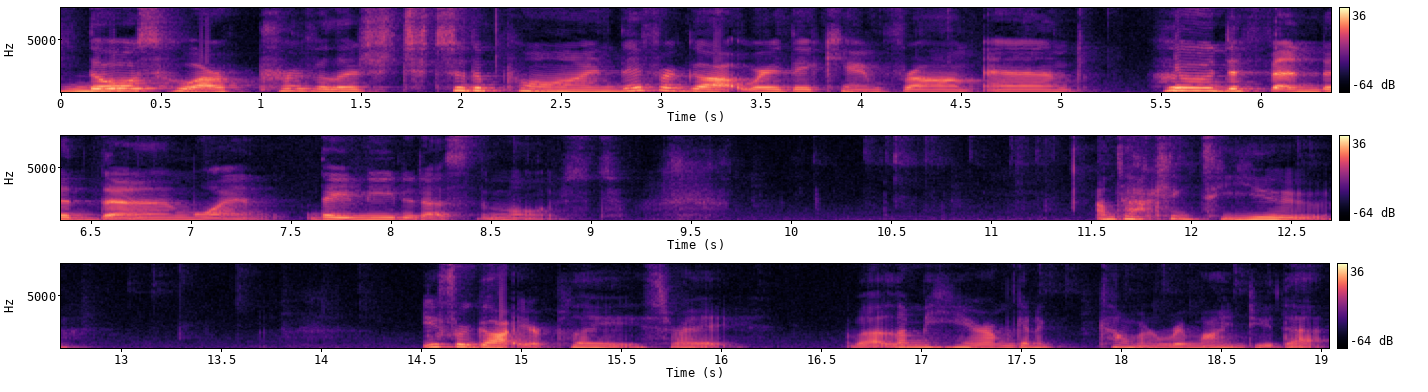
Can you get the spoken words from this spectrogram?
Those who are privileged to the point they forgot where they came from and who defended them when they needed us the most. I'm talking to you. You forgot your place, right? But let me hear, I'm to come and remind you that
